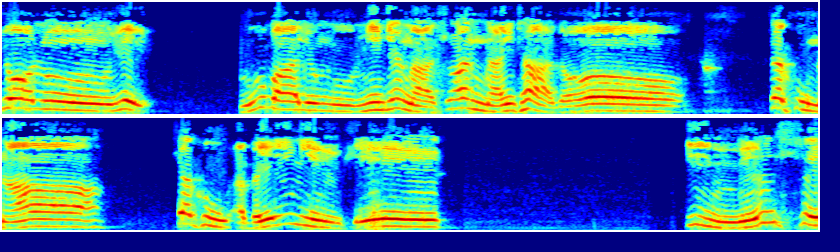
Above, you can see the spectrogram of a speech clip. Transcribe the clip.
ကျော်လွန်၍ရူပါယုံကိုမြင်ခြင်းကစွမ်းနိုင်ထသော သက္ခုနာသက္ခုအဘိညာဉ်ဖြင့်ဤမင်းစေ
